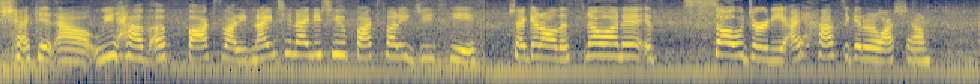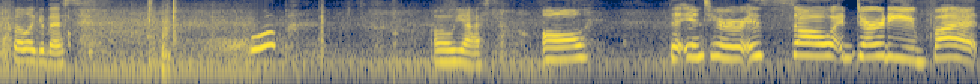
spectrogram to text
Check it out. We have a Fox Body, 1992 Fox Body GT. Check out all the snow on it. It's so dirty. I have to get it washed down. But look at this. Whoop. Oh yes, all the interior is so dirty, but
